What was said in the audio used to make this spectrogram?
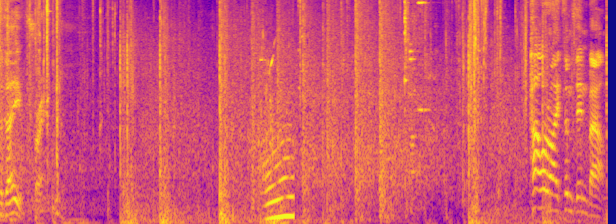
today, friend. Power items inbound.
